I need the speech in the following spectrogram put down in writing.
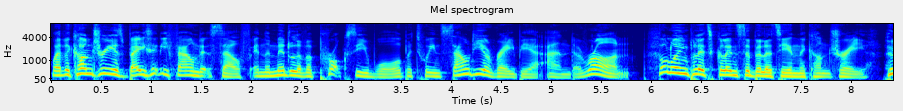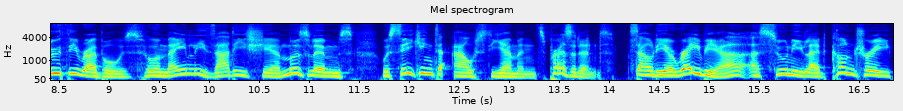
where the country has basically found itself in the middle of a proxy war between Saudi Arabia and Iran. Following political instability in the country, Houthi rebels, who are mainly Zaydi Shia Muslims, were seeking to oust Yemen's president. Saudi Arabia, a Sunni led country,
